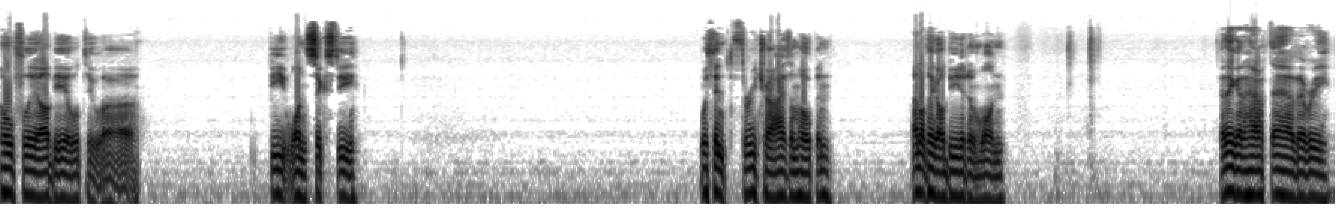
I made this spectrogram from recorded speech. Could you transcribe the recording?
hopefully I'll be able to uh, beat 160 within three tries, I'm hoping. I don't think I'll beat it in one. I think I'd have to have every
